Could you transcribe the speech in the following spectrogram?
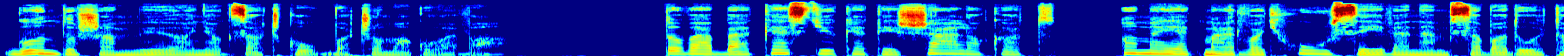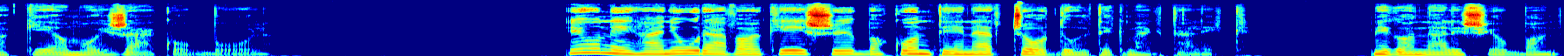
gondosan műanyag zacskókba csomagolva. Továbbá kesztyűket és sálakat, amelyek már vagy húsz éve nem szabadultak ki a molyzsákokból. Jó néhány órával később a konténer csordultig megtelik. Még annál is jobban.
